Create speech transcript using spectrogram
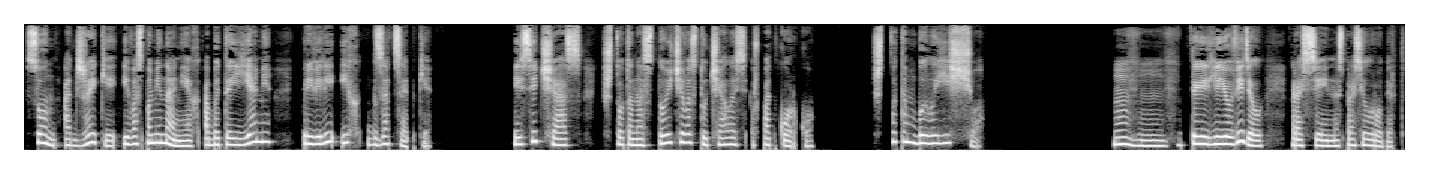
сон о Джеке и воспоминаниях об этой яме привели их к зацепке. И сейчас что-то настойчиво стучалось в подкорку. Что там было еще? «Угу. Ты ее видел?» — рассеянно спросил Роберт.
